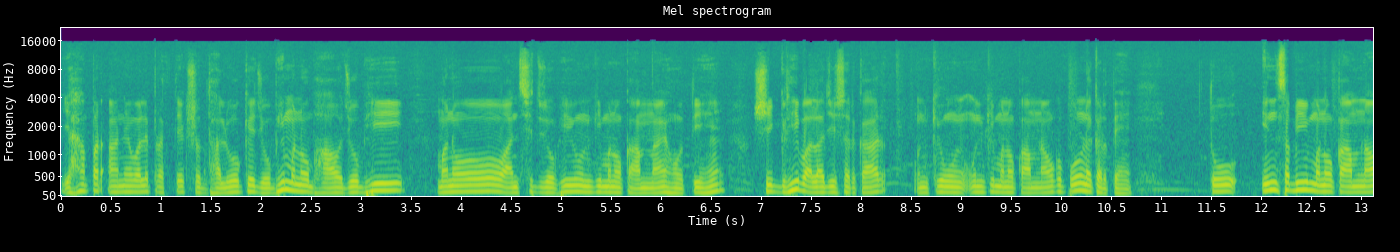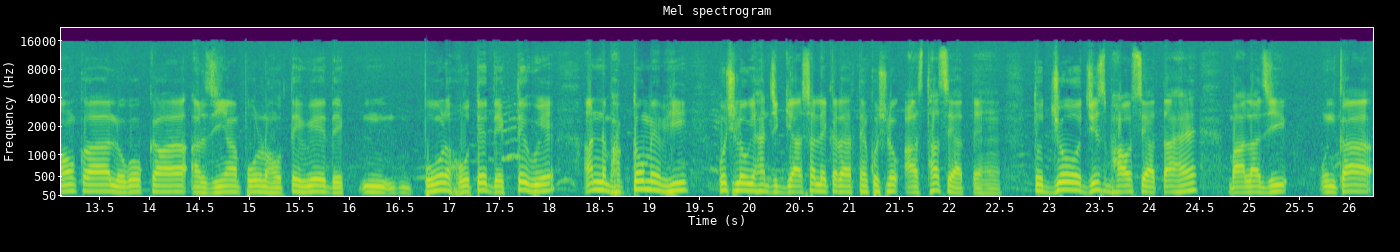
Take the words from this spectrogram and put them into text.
यहाँ पर आने वाले प्रत्येक श्रद्धालुओं के जो भी मनोभाव, जो भी मनोवांछित, जो भी उनकी मनोकामनाएँ होती हैं, शीघ्र ही बालाजी सरकार उनकी उनकी मनोकामनाओं को पूर्ण करते हैं। तो इन सभी मनोकामनाओं का, लोगों का अर्जियाँ पूर्ण होते हुए देख, पूर्ण होते देखते हुए अन्य भक्तों में भी कुछ लोग यहाँ जिज्ञासा लेकर आते हैं, कुछ लोग आस्था से आते हैं। तो जो जिस भाव से आता है, बालाजी उनका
